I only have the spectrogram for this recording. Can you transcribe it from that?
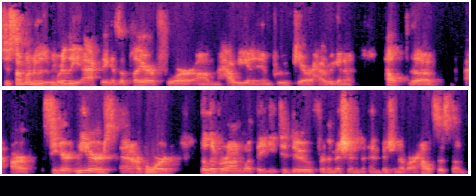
to someone who's really acting as a player for um, how are we going to improve care, how are we going to help the our senior leaders and our board deliver on what they need to do for the mission and vision of our health system.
